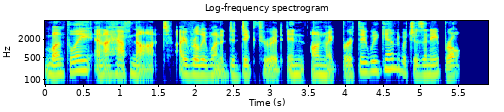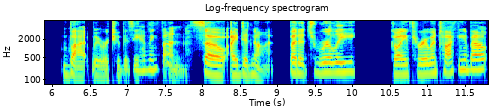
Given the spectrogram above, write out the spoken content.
monthly and I have not. I really wanted to dig through it in on my birthday weekend, which is in April, but we were too busy having fun. So I did not. But it's really going through and talking about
